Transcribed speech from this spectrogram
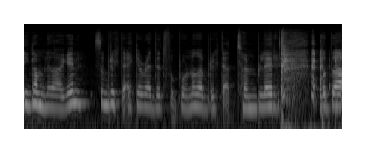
I gamle dager så brukte jeg ikke Reddit for porno, da brukte jeg Tumblr. Og da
